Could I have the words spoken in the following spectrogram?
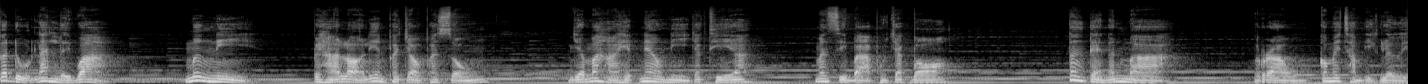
ก็ดูลั่นเลยว่ามึงนี่ไปหาหล่อเลี่ยนพระเจ้าพระสงฆ์อย่ามาหาเห็ดแนวนี่จักเทีย มันสีบาปหูจักบอ ตั้งแต่นั้นมา เราก็ไม่ทำอีกเลย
